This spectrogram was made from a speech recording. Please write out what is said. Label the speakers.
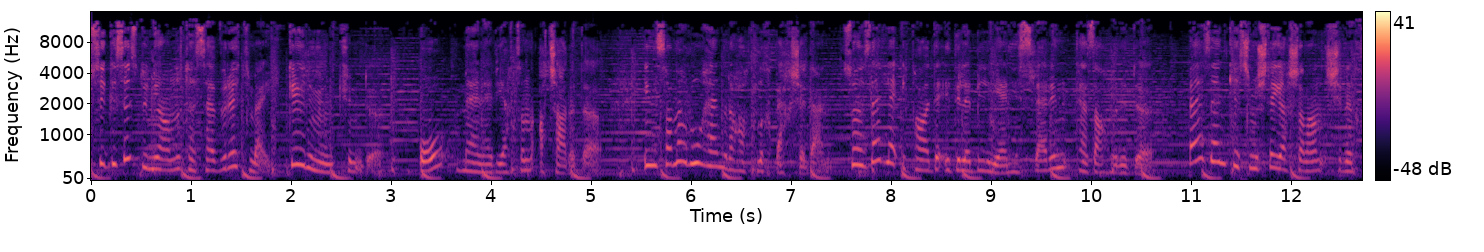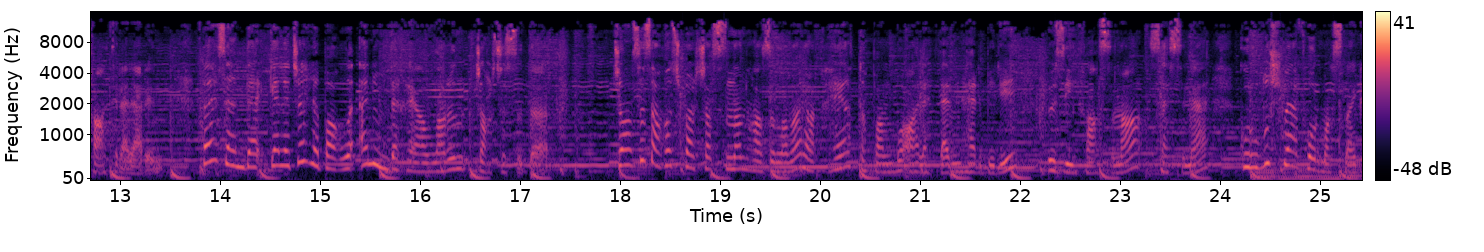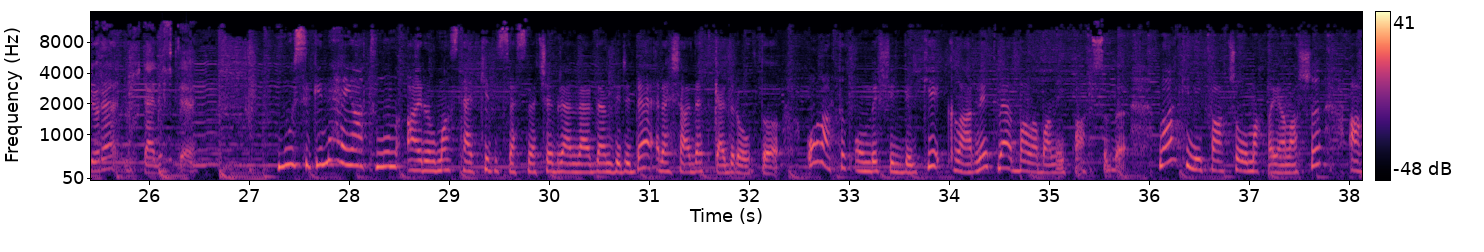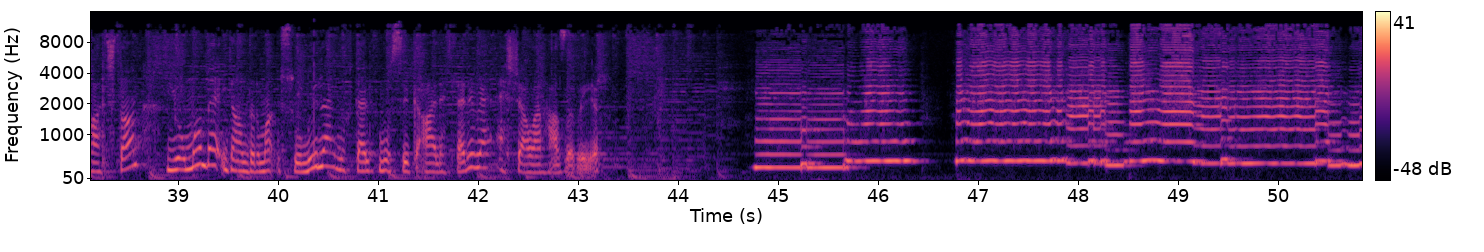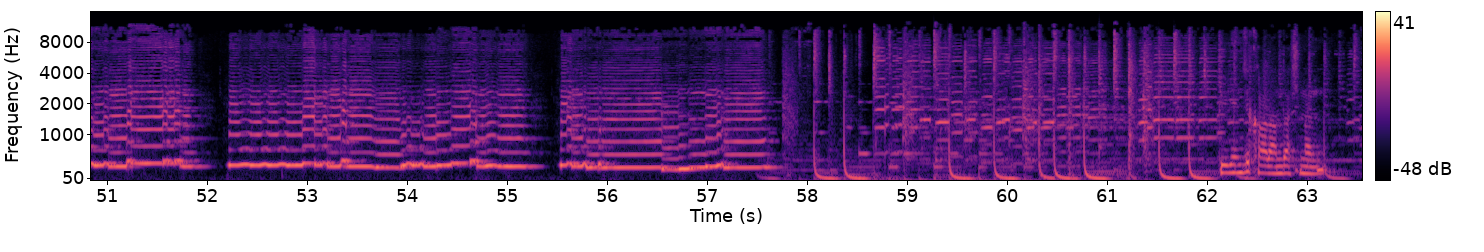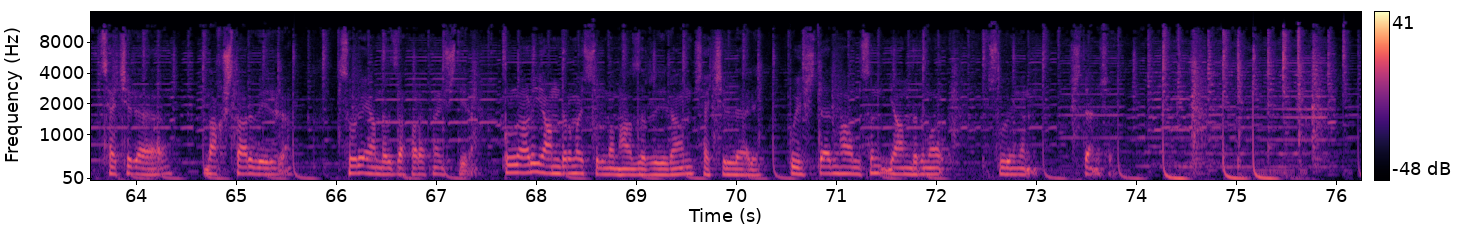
Speaker 1: Musiqisiz dünyanı təsəvvür etmək qeyri-mümkündür. O, mənəviyyatın açarıdır. İnsana ruhən rahatlıq bəxş edən, sözlərlə ifadə edilə bilməyən hisslərin təzahürüdür. Bəzən keçmişdə yaşanan şirin xatirələrin, bəzən də gələcəklə bağlı ən ümdə xəyalların carçısıdır. Cansız ağac parçasından hazırlanaraq həyat tapan bu alətlərin hər biri öz ifasına, səsinə, quruluş və formasına görə müxtəlifdir.
Speaker 2: Musiqini həyatının ayrılmaz tərkib hissəsinə çevirənlərdən biri də Rəşadət Qədirovdur. O artıq 15 ildir ki, klarnet və balaban ifaçısıdır. Lakin ifaçı olmaqla yanaşı ağacdan yoma və yandırma üsulu ilə müxtəlif musiqi alətləri və əşyalar hazırlayır.
Speaker 3: Birinci karandaşla çəkirəm, naxışları verirəm. Sonra yandırıcı aparatla işləyirəm. Bunları yandırma üsulu ilə hazırlayıram şəkilləri. Bu işlərin hamısını yandırma üsulu ilə işləmişəm.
